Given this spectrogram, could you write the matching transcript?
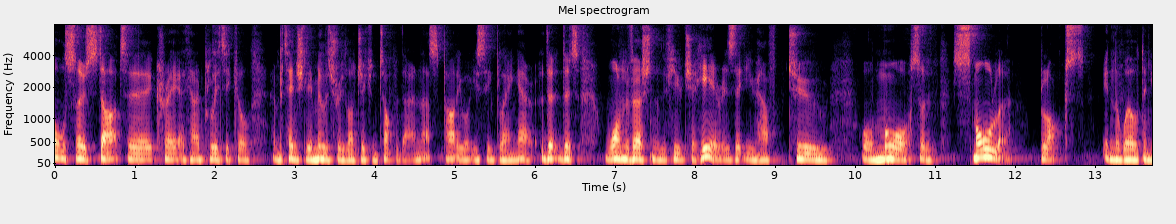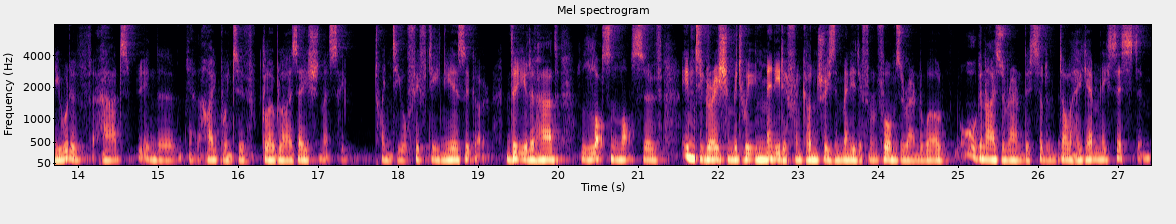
also start to create a kind of political and potentially a military logic on top of that. And that's partly what you see playing out. That, that one version of the future here is that you have two or more sort of smaller blocs in the world than you would have had in the, you know, the high point of globalization, let's say 20 or 15 years ago, that you'd have had lots and lots of integration between many different countries in many different forms around the world, organized around this sort of dollar hegemony system.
